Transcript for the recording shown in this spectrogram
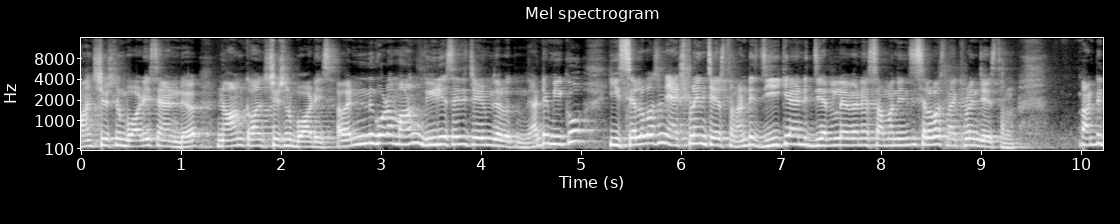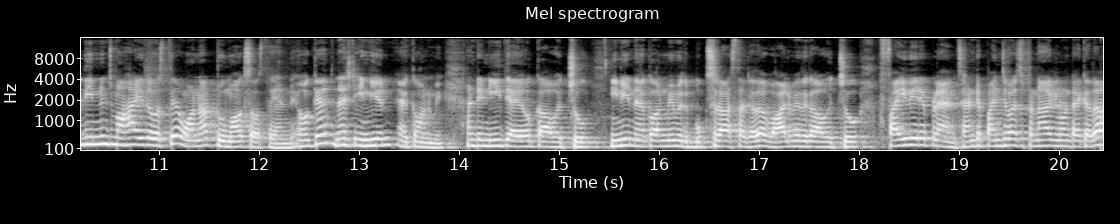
Constitution bodies and non constitution bodies అవన్నీ కూడా మనం వీడియోస్ అయితే చేయడం జరుగుతుంది. అంటే మీకు ఈ సిలబస్ని ఎక్స్ప్లెయిన్ చేస్తాను అంటే జీకే అండ్ జనరల్ అవేర్నెస్ సంబంధించి సిలబస్ని ఎక్స్ప్లెయిన్ చేస్తాను అంటే దీని నుంచి మహా అయితే వస్తే వన్ ఆర్ టూ మార్క్స్ వస్తాయండి. ఓకే నెక్స్ట్ ఇండియన్ ఎకానమీ అంటే నీతి ఆయోగ్ కావచ్చు ఇండియన్ ఎకానమీ మీద బుక్స్ రాస్తారు కదా వాళ్ళ మీద కావచ్చు ఫైవ్ ఇయర్ ప్లాన్స్ అంటే పంచవర్ష ప్రణాళికలు ఉంటాయి కదా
